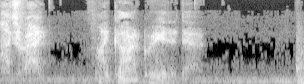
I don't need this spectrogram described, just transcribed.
That's right. My God created that.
